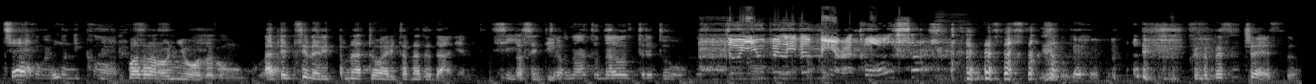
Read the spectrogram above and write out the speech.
cioè, come con i Colts. Squadra rognosa comunque. Attenzione, è ritornato, è ritornato Daniel. Sì, L'ho è sentito. tornato dall'oltretomba. Cosa ti è successo?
